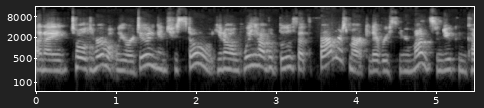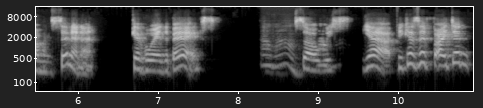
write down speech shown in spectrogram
And I told her what we were doing, and she said, Oh, you know, we have a booth at the farmer's market every three months, and you can come and sit in it, give away the bags. Oh, wow. So wow. we, yeah, because if I didn't,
